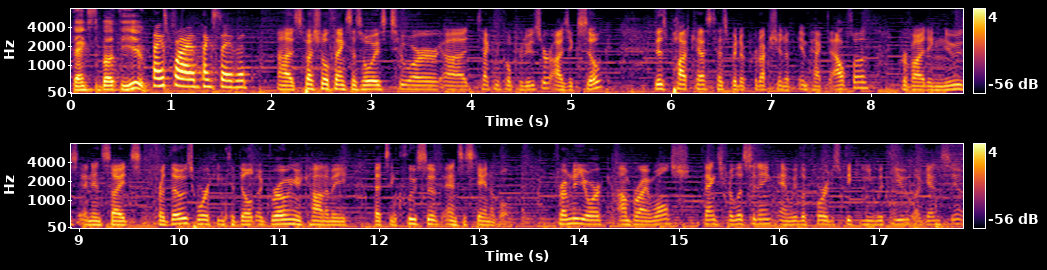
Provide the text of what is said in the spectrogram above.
Thanks to both of you. Thanks, Brian. Thanks, David. Uh, special thanks, as always, to our uh, technical producer, Isaac Silk. This podcast has been a production of Impact Alpha, providing news and insights for those working to build a growing economy that's inclusive and sustainable. From New York, I'm Brian Walsh. Thanks for listening, and we look forward to speaking with you again soon.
